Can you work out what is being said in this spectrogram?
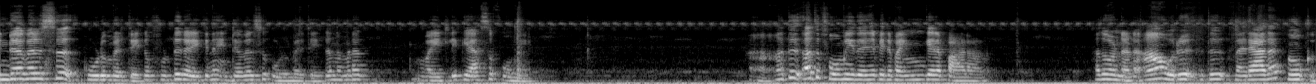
ഇന്റർവെൽസ് കൂടുമ്പോഴത്തേക്ക് ഫുഡ് കഴിക്കുന്ന ഇന്റർവെൽസ് കൂടുമ്പോഴത്തേക്ക് നമ്മുടെ വയറ്റിൽ ഗ്യാസ് ഫോം ചെയ്യും. ആ അത് അത് ഫോം ചെയ്ത് കഴിഞ്ഞാൽ പിന്നെ ഭയങ്കര പാടാണ്. അതുകൊണ്ടാണ് ആ ഒരു ഇത് വരാതെ നോക്ക്.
